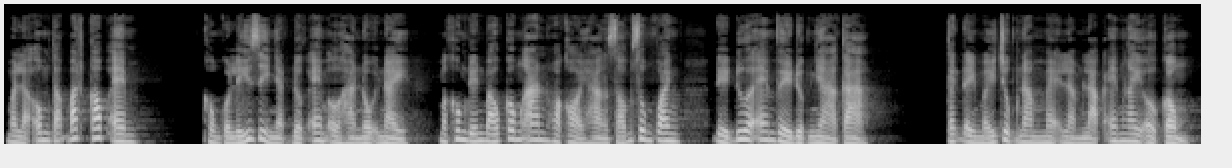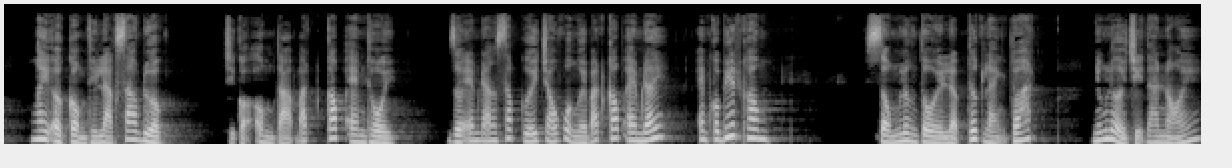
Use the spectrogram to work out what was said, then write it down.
mà là ông ta bắt cóc em Không có lý gì nhặt được em ở Hà Nội này mà không đến báo công an hoặc hỏi hàng xóm xung quanh để đưa em về được nhà cả. Cách đây mấy chục năm mẹ làm lạc em ngay ở cổng. Ngay ở cổng thì lạc sao được? Chỉ có ông ta bắt cóc em thôi. Giờ em đang sắp cưới cháu của người bắt cóc em đấy. Em có biết không? Sống lưng tôi lập tức lạnh toát. Những lời chị ta nói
